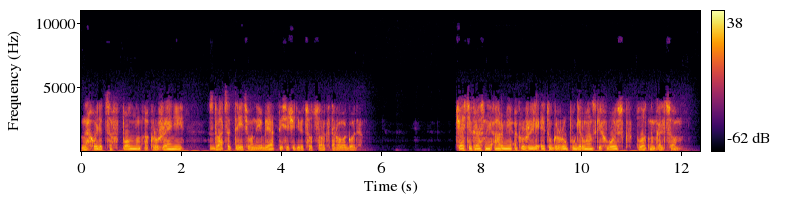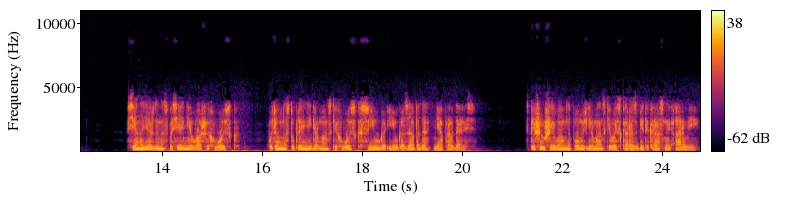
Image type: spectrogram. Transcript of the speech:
находятся в полном окружении с 23 ноября 1942 года. Части Красной Армии окружили эту группу германских войск плотным кольцом. Все надежды на спасение ваших войск путем наступления германских войск с юга и юго-запада не оправдались. Спешившие вам на помощь германские войска разбиты Красной Армией,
